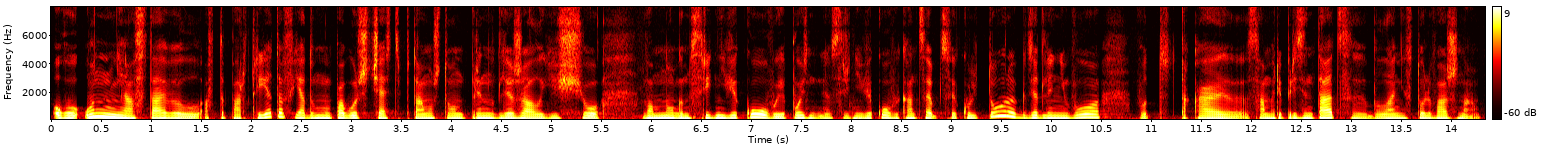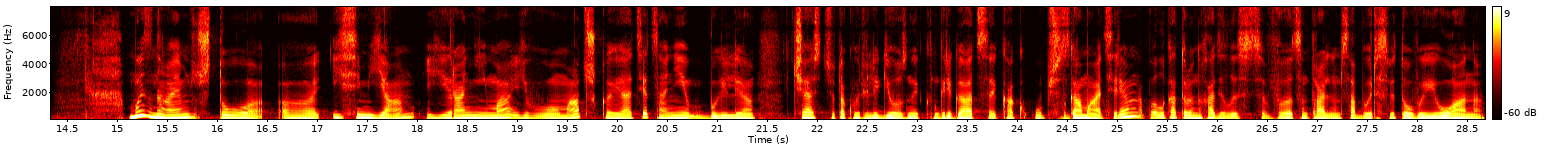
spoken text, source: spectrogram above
Он не оставил автопортретов, я думаю, по большей части, потому что он принадлежал еще во многом средневековой и позднесредневековой концепции культуры, где для него вот такая саморепрезентация была не столь важна. Мы знаем, что э, и семья, и Иеронима, его матушка и отец, они были частью такой религиозной конгрегации, как общество капелла, которая находилась в Центральном соборе святого Иоанна.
